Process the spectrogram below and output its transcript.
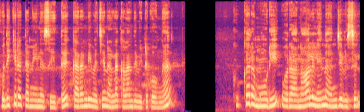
கொதிக்கிற தண்ணியில் சேர்த்து கரண்டி வச்சு நல்லா கலந்து விட்டுக்கோங்க. குக்கரை மூடி ஒரு நாலுலேருந்து அஞ்சு விசில்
